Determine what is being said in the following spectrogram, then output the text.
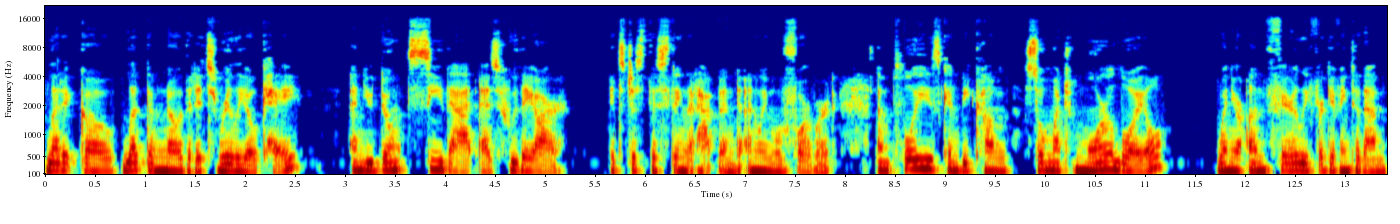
let it go, let them know that it's really okay. And you don't see that as who they are. It's just this thing that happened and we move forward. Employees can become so much more loyal when you're unfairly forgiving to them.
